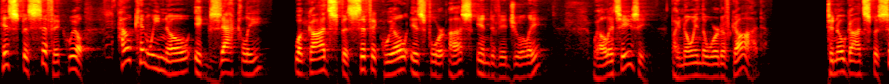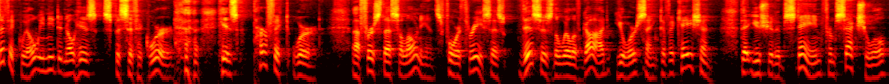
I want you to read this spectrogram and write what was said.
His specific will. How can we know exactly what God's specific will is for us individually? Well, it's easy by knowing the Word of God. To know God's specific will, we need to know His specific word, His perfect word. Uh, 1 Thessalonians 4 3 says, This is the will of God, your sanctification, that you should abstain from sexual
